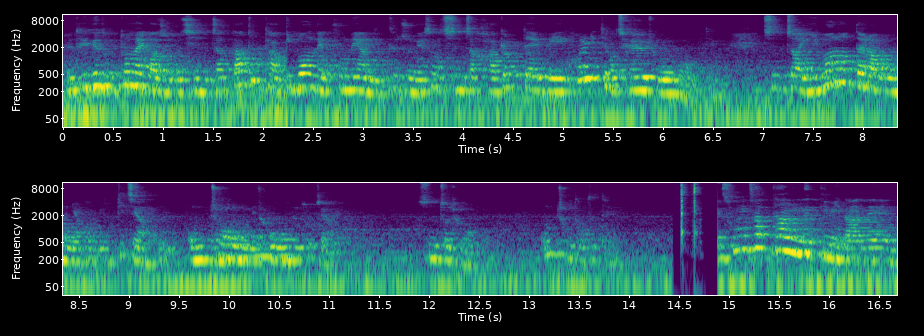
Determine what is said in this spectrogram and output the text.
되게 도톰해가지고 진짜 따뜻하고 이번에 구매한 니트 중에서 진짜 가격 대비 퀄리티가 제일 좋은 것 같아요. 진짜 2만 원대라고는 약간 믿기지 않는 엄청 좋은 소재야. 진짜 좋아. 엄청 따뜻해. 솜사탕 느낌이 나는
